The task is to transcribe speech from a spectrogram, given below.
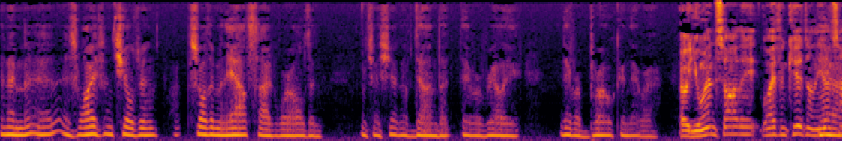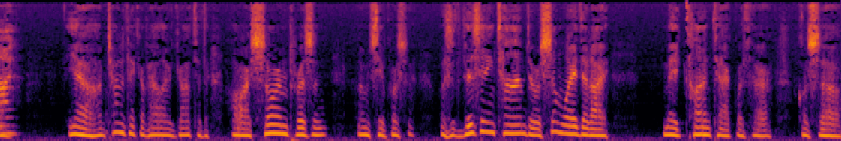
And then uh, his wife and children saw them in the outside world, and which I shouldn't have done, but they were really they were broke and they were Oh, you went and saw the wife and kids on the Yeah. outside? Yeah, I'm trying to think of how I got to the. Oh, I saw him in prison. Let me see. Of course, was it visiting time? There was some way that I made contact with her because uh,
